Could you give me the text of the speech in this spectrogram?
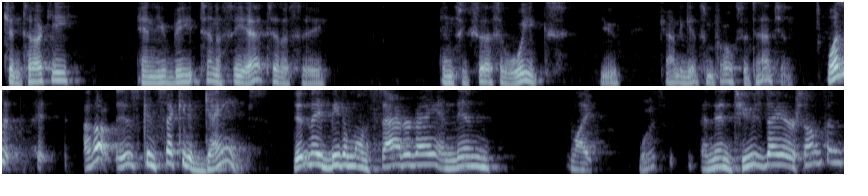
Kentucky and you beat Tennessee at Tennessee in successive weeks, you kind of get some folks' attention. Was it? it- I thought it was consecutive games. Didn't they beat them on Saturday and then like Was it? and then Tuesday or something?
